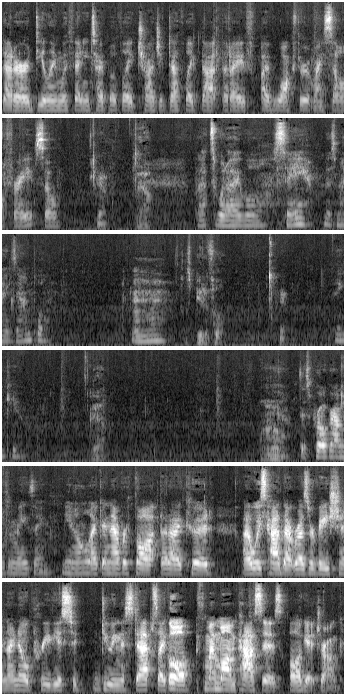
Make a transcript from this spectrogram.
that are dealing with any type of like tragic death like that. That I've I've walked through it myself, right. So Yeah. Yeah, that's what I will say as my example. Mm-hmm. it's beautiful. Yeah. Thank you. Yeah. Wow. this program's amazing. You know, like I never thought that I could. I always had that reservation. I know previous to doing the steps, like, oh, if my mom passes, I'll get drunk.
